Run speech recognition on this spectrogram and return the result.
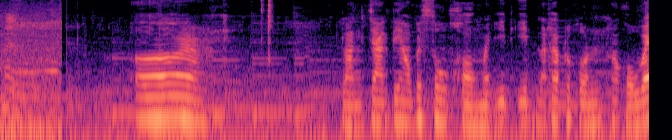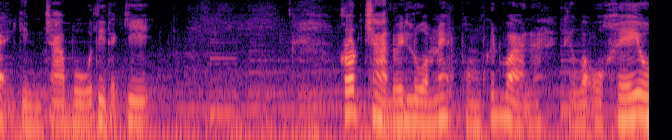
เหมือนเออหลังจากที่เราไปส่งของมาอิดๆนะครับ ทุกคนเขาก็แวะกินชาบูติตะกี้รสชาติโดยรวมเนี่ย ผมคิดว่านะ ถือว่าโอเคอยู่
